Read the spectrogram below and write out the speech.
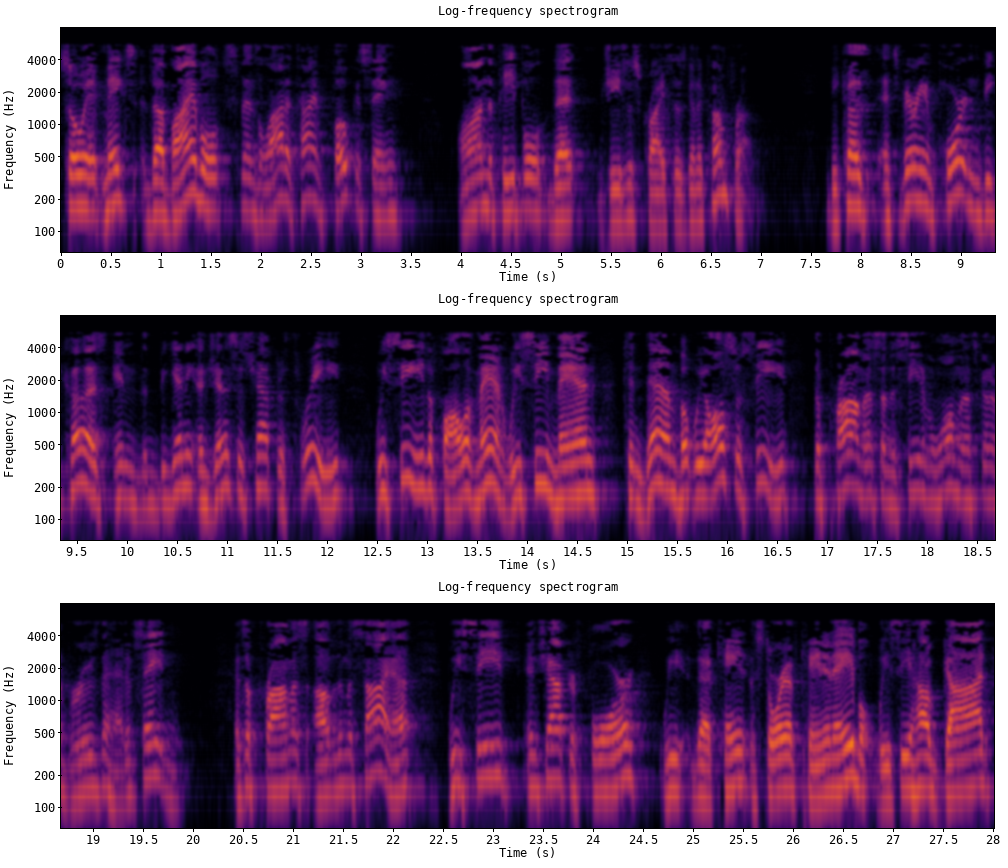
So it makes, the Bible spends a lot of time focusing on the people that Jesus Christ is going to come from. Because it's very important because in the beginning, in Genesis chapter 3, we see the fall of man. We see man condemned, but we also see the promise of the seed of a woman that's going to bruise the head of Satan. It's a promise of the Messiah. We see in chapter 4, we, the, Cain, the story of Cain and Abel. We see how God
